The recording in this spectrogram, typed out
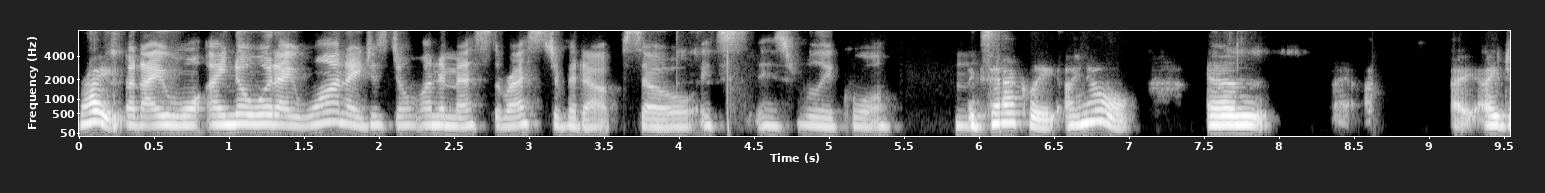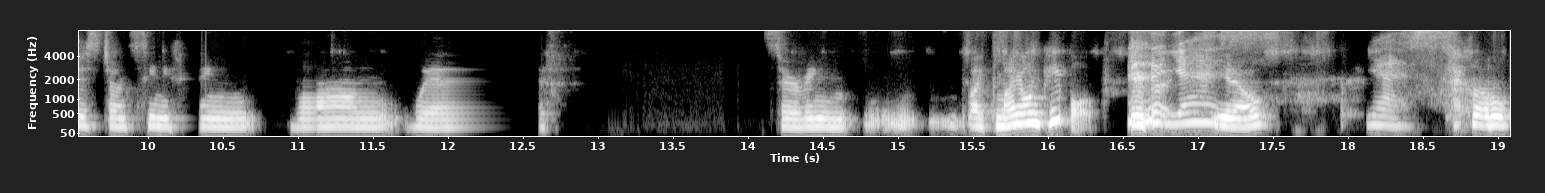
right but I want I know what I want. I just don't want to mess the rest of it up. So it's it's really cool. Hmm. exactly i know and I, I just don't see anything wrong with serving like my own people yes. you know Yes. so um,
